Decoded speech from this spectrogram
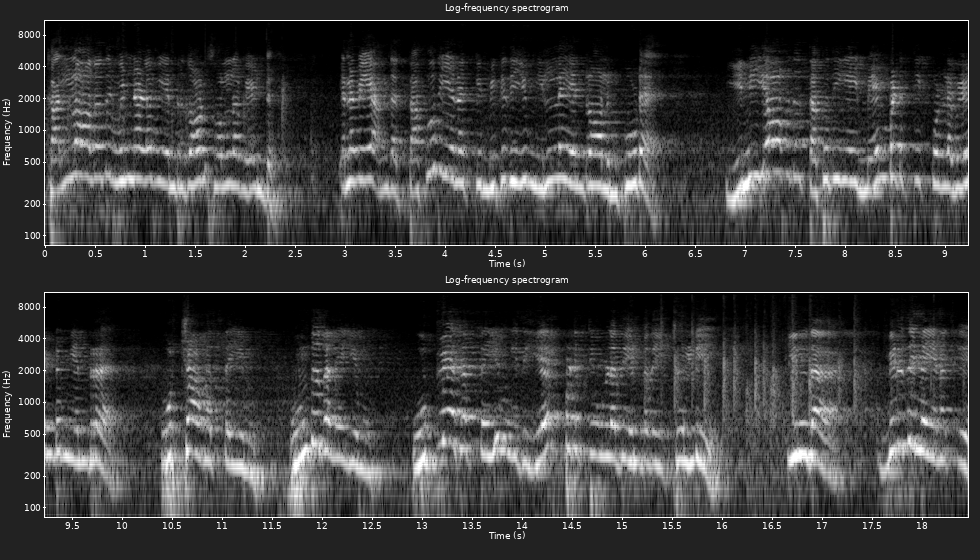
கல்லாதது விண்ணளவு என்றுதான் சொல்ல வேண்டும். எனவே அந்த தகுதி எனக்கு மிகுதியும் இல்லை என்றாலும் கூட இனியாவது தகுதியை மேம்படுத்திக் கொள்ள வேண்டும் என்ற உற்சாகத்தையும் உந்துதலையும் உத்வேகத்தையும் இது ஏற்படுத்தியுள்ளது என்பதை சொல்லி இந்த விருதினை எனக்கு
